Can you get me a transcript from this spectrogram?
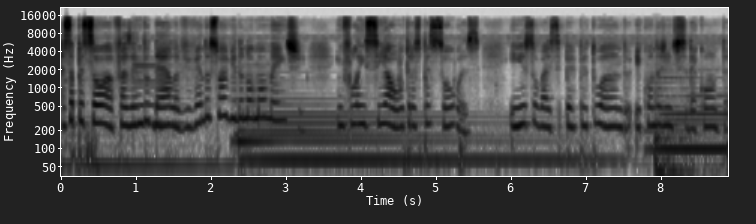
Essa pessoa fazendo dela, vivendo a sua vida normalmente, influencia outras pessoas e isso vai se perpetuando. E quando a gente se der conta,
